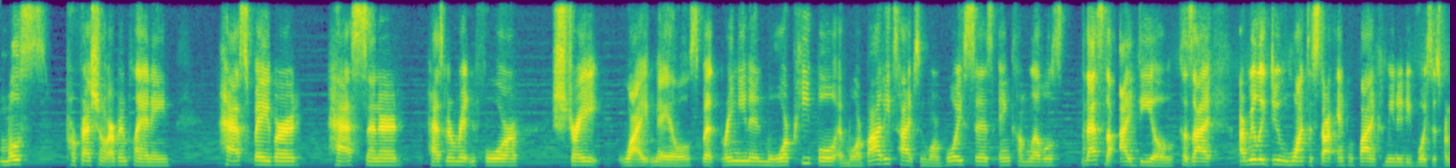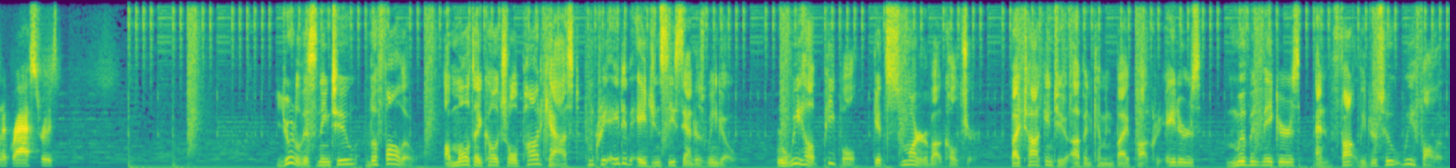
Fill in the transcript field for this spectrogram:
most professional urban planning has favored, has centered, has been written for straight white males, but bringing in more people and more body types and more voices, income levels, that's the ideal because I, I really do want to start amplifying community voices from the grassroots. You're listening to The Follow, a multicultural podcast from creative agency Sanders Wingo, where we help people get smarter about culture by talking to up and coming BIPOC creators, movement makers, and thought leaders who we follow.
